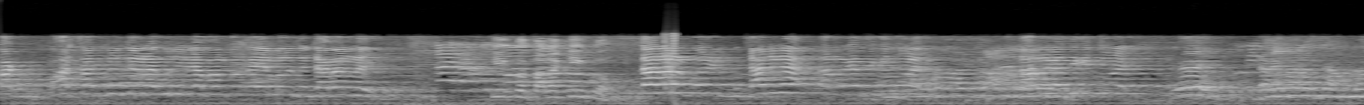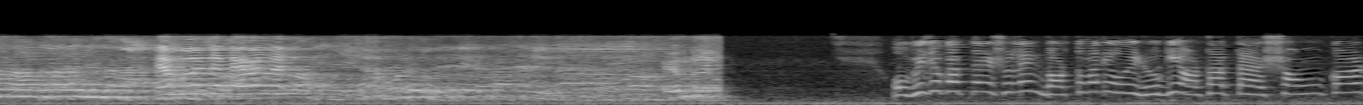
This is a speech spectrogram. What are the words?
পাঁচ- সাত মিনিটের আগুন আমার কাছে অ্যাম্বুলেন্সের ড্রাইভার নাই। কি কো তারা কি কো? তারা জানি না তার কাছে কিছু নাই। তার কাছে কিছু নাই। অ্যাম্বুলেন্সের ড্রাইভার নাই। অভিযোগ আপনারা শুনলেন বর্তমানে ওই রোগী অর্থাৎ শঙ্কর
